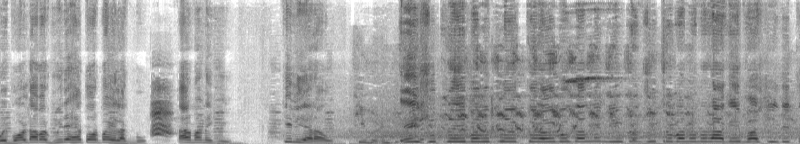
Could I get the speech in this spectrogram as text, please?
ওই বলটা আবার ঘুরে হ্যাঁ তোর পায়ে লাগবো। তার মানে কি? ক্লিয়ার আউট এই সূত্র এইভাবে প্রয়োগ করা হইব জানলে নিউটন সূত্র বানানোর আগেই ফাঁসি দিত।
